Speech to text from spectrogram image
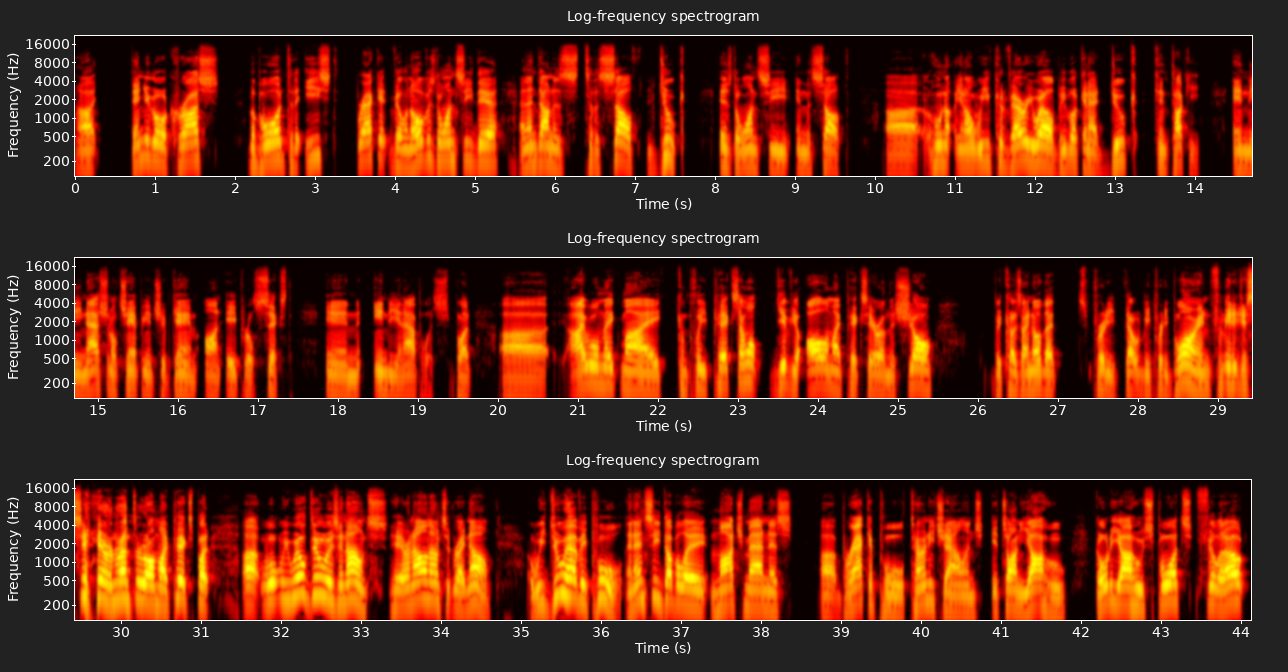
Uh, then you go across the board to the East bracket. Villanova's the one seed there, and then down to, to the South, Duke is the one seed in the South. Uh, who know, you know, we could very well be looking at Duke, Kentucky in the national championship game on April 6th in Indianapolis. But uh, I will make my complete picks. I won't give you all of my picks here on this show because I know that's pretty. That would be pretty boring for me to just sit here and run through all my picks. But uh, what we will do is announce here, and I'll announce it right now. We do have a pool, an NCAA March Madness uh, bracket pool, tourney challenge. It's on Yahoo. Go to Yahoo Sports, fill it out.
